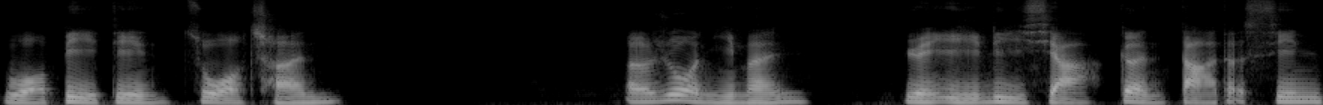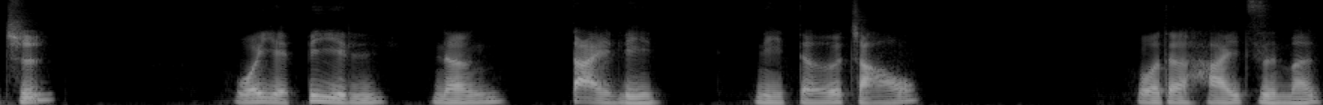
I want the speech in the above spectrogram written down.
我必定做成。而若你们愿意立下更大的心志，我也必能带领你得着。我的孩子们，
